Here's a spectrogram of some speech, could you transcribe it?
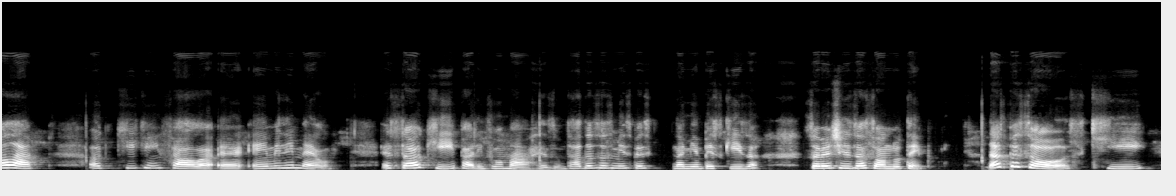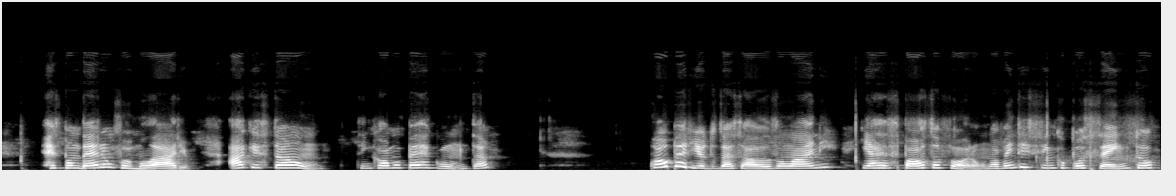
Olá, aqui quem fala é Emily Mello. Estou aqui para informar resultados das minhas na minha pesquisa sobre a utilização do tempo. Das pessoas que responderam o formulário, a questão tem como pergunta qual o período das aulas online e a resposta foram 95%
